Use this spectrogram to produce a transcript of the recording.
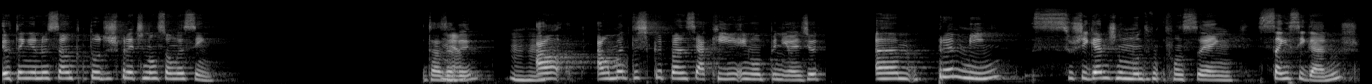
eu tenho a noção que todos os pretos não são assim. Estás yeah. a ver? Uhum. Há, há uma discrepância aqui em opiniões. Eu, um, para mim, se os ciganos no mundo fossem 100 ciganos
